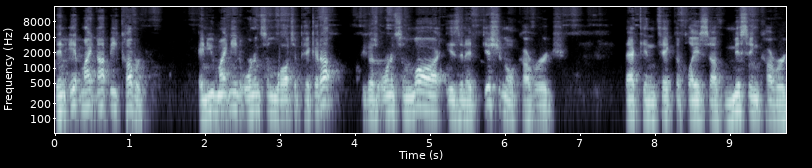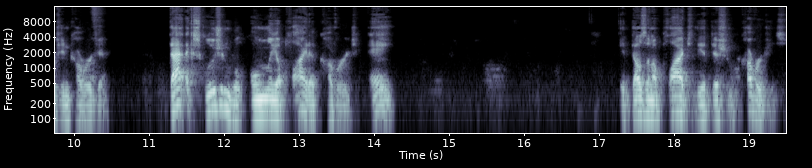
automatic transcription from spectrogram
then it might not be covered and you might need ordinance and law to pick it up because ordinance and law is an additional coverage that can take the place of missing coverage in coverage A. That exclusion will only apply to coverage A. It doesn't apply to the additional coverages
